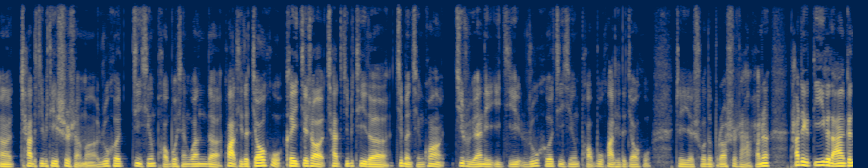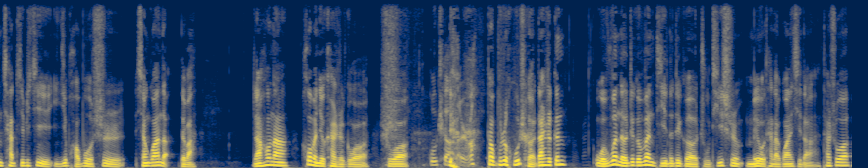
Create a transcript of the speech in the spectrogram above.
呃，Chat GPT 是什么？如何进行跑步相关的话题的交互？可以介绍 Chat GPT 的基本情况、技术原理以及如何进行跑步话题的交互。这也说的不知道是啥，反正他这个第一个答案跟 Chat GPT 以及跑步是相关的，对吧？然后呢，后面就开始给我说，胡扯了是吗？倒不是胡扯，但是跟我问的这个问题的这个主题是没有太大关系的。他说，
